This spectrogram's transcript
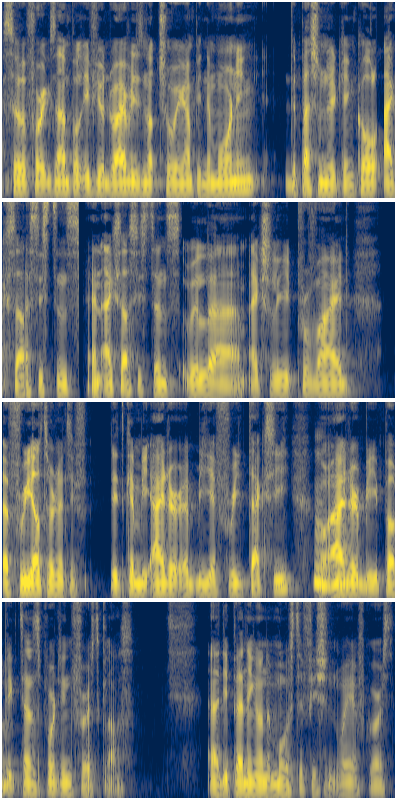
So, for example, if your driver is not showing up in the morning, the passenger can call AXA Assistance, and AXA Assistance will um, actually provide a free alternative. It can be either a, be a free taxi mm-hmm. or either be public transport in first class. Uh, depending on the most efficient way, of course.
